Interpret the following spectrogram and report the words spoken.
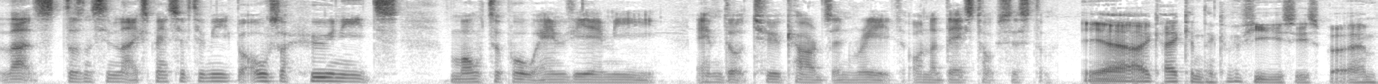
that doesn't seem that expensive to me. But also, who needs multiple NVMe M.2 cards in RAID on a desktop system? Yeah, I, I can think of a few uses, but um,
